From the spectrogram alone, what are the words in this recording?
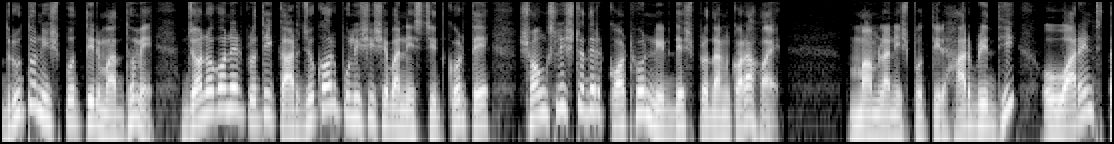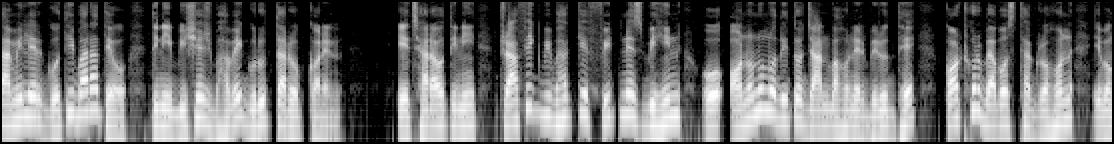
দ্রুত নিষ্পত্তির মাধ্যমে জনগণের প্রতি কার্যকর পুলিশি সেবা নিশ্চিত করতে সংশ্লিষ্টদের কঠোর নির্দেশ প্রদান করা হয়। মামলা নিষ্পত্তির হার বৃদ্ধি ও ওয়ারেন্ট তামিলের গতি বাড়াতেও তিনি বিশেষভাবে গুরুত্বারোপ করেন। এছাড়াও তিনি ট্রাফিক বিভাগকে ফিটনেসবিহীন ও অননুমোদিত যানবাহনের বিরুদ্ধে কঠোর ব্যবস্থা গ্রহণ এবং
